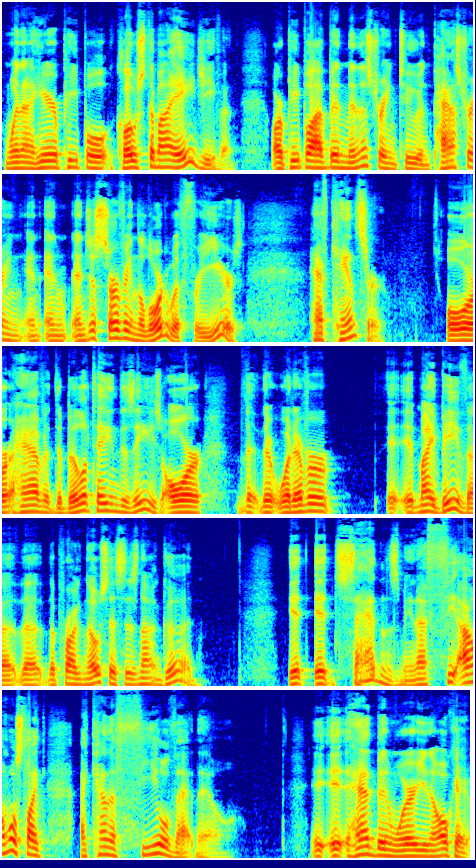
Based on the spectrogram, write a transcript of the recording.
when I hear people close to my age, even or people I've been ministering to and pastoring and, and, and just serving the Lord with for years have cancer or have a debilitating disease or the, the, whatever it might be, the, the, the prognosis is not good. It, it saddens me. And I feel I almost like I kind of feel that now. It, it had been where, you know, okay,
